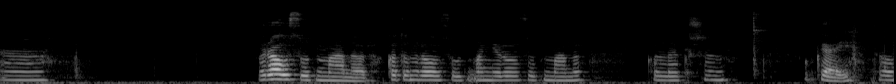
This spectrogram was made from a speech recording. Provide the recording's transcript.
e, Rosewood Manor. Cotton Rosewood, a nie Rosewood Manor Collection. Okej, to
